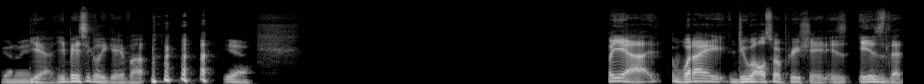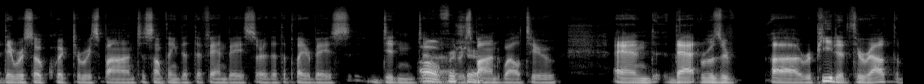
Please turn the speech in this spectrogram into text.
You know what I mean? Yeah, he basically gave up. Yeah. But yeah, what I do also appreciate is is that they were so quick to respond to something that the fan base or that the player base didn't Oh, uh, for sure. respond well to, and that was uh, repeated throughout the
